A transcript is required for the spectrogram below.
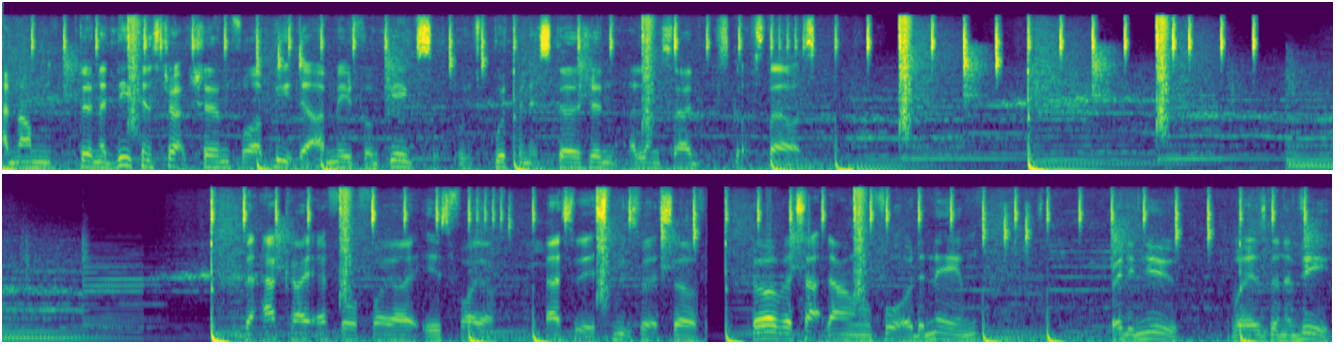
And I'm doing a deconstruction for a beat that I made for Giggs, which Whippin Excursion alongside Scott Styles. The Akai FO Fire is fire. That's what it speaks for itself. Whoever sat down and thought of the name already knew what it was going to be.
